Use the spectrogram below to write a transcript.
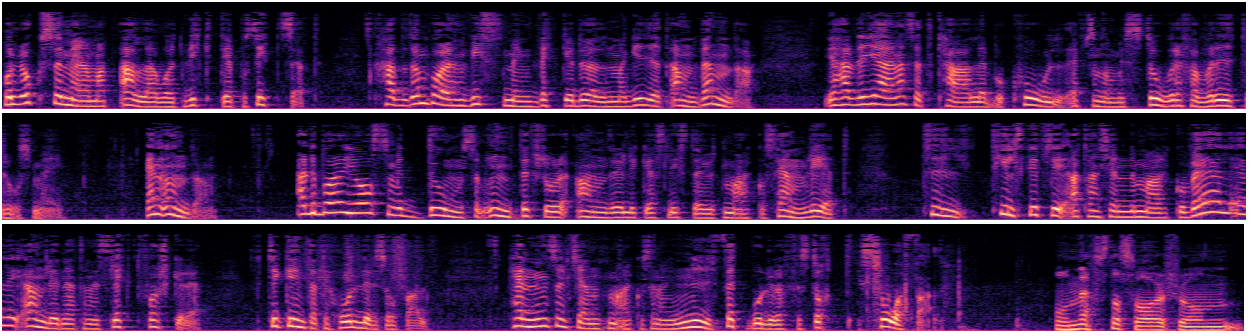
Håller också med om att alla har varit viktiga på sitt sätt. Hade de bara en viss mängd väcka döden magi att använda? Jag hade gärna sett Caleb och Cool eftersom de är stora favoriter hos mig. En undran. Är det bara jag som är dum som inte förstår hur andra lyckas lista ut Marcos hemlighet? Till, tillskrivs det att han kände Marco väl eller i anledning att han är släktforskare? Jag tycker inte att det håller i så fall. Henning som känt Marco sedan han är nyfött borde ha förstått i så fall. Och nästa svar från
